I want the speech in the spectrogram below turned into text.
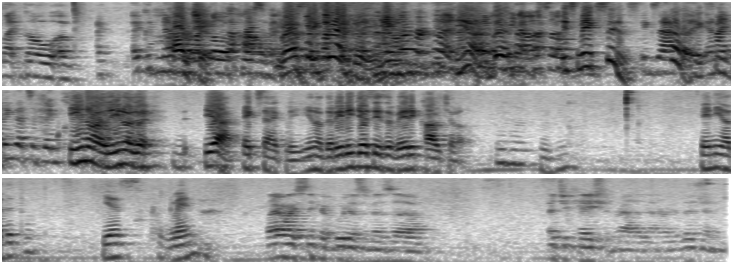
let go of. I, I could never Culture. let go of The Christmas. Yes, exactly. I you know. never could. Yeah, you know, so it makes sense. exactly, Yeah, and I exactly. think that's a big. you know, you know the yeah, exactly. You know, the religious is a very cultural. thing. Mhm. Mhm. Any other thought? Yes, Glenn. I always think of Buddhism as a education rather than a religion.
